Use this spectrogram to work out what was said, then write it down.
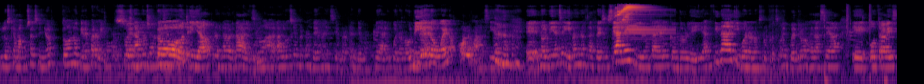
los que amamos al Señor, todo nos viene para bien. suena muchas veces Todo. como trillado, pero es la verdad. Alguno- algo siempre nos deja y siempre aprendemos de algo. Bueno, no De olviden. lo bueno o lo malo. Así es. Eh, no olviden seguirnos en nuestras redes sociales, Viven Caer con doble I al final. Y bueno, nuestro próximo encuentro ojalá sea eh, otra vez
